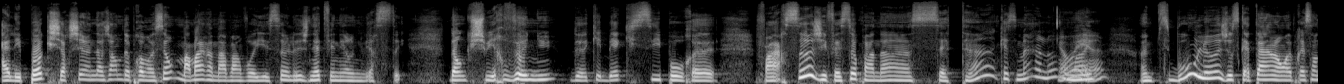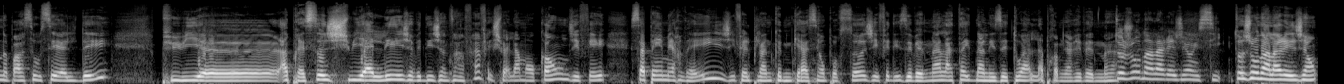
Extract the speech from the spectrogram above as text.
À l'époque, je cherchais un agent de promotion. Ma mère m'avait envoyé ça. Là, je venais de finir l'université. Donc, je suis revenue de Québec ici pour euh, faire ça. J'ai fait ça pendant sept ans, quasiment. Là, Ah oui, Ouais. hein? Un petit bout, là, jusqu'à temps. Après ça, on a passé au CLD. Puis euh, après ça, je suis allée, j'avais des jeunes enfants, fait que je suis allée à mon compte, j'ai fait Sapin et Merveille, j'ai fait le plan de communication pour ça, j'ai fait des événements, la tête dans les étoiles, le premier événement. Toujours dans la région ici. Toujours dans la région,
